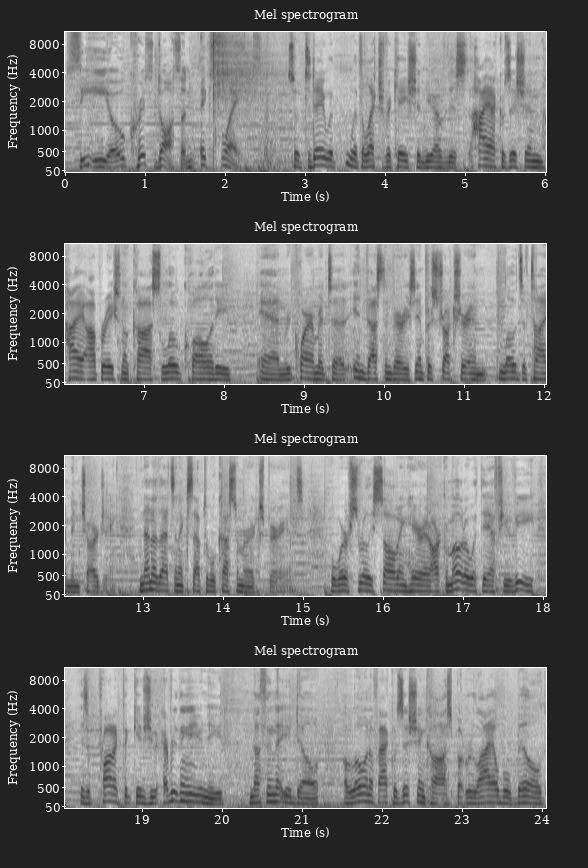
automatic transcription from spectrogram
CEO Chris Dawson explains. So today with, with electrification, you have this high acquisition, high operational costs, low quality, and requirement to invest in various infrastructure and loads of time in charging. None of that's an acceptable customer experience. What we're really solving here at Arcimoto with the FUV is a product that gives you everything that you need, nothing that you don't, a low enough acquisition cost, but reliable build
